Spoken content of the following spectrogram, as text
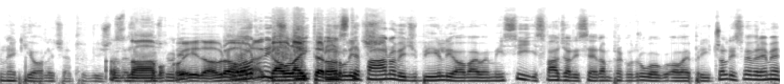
neki Orlić, eto više ne znam Znamo ljudi. koji, dobro, ona, Orlić Gaulajter i, i Orlić. Stefanović bili ovaj u emisiji i svađali se jedan preko drugog ovaj pričali sve vrijeme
